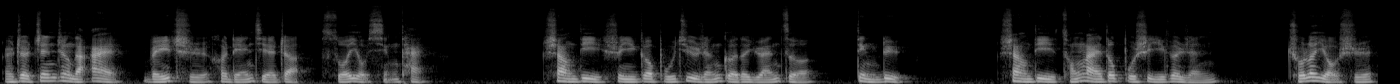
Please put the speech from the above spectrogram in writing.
而这真正的爱维持和连接着所有形态。上帝是一个不具人格的原则定律。上帝从来都不是一个人。除了有时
